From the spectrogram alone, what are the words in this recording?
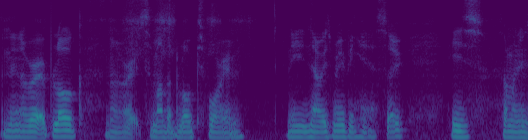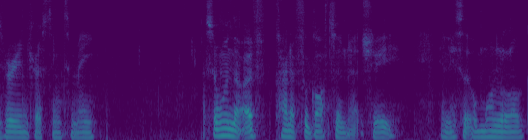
and then I wrote a blog, and I wrote some other blogs for him, and he now he's moving here. So he's someone who's very interesting to me someone that I've kind of forgotten actually in this little monologue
